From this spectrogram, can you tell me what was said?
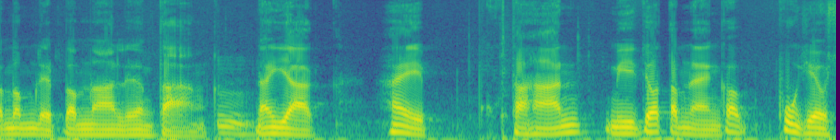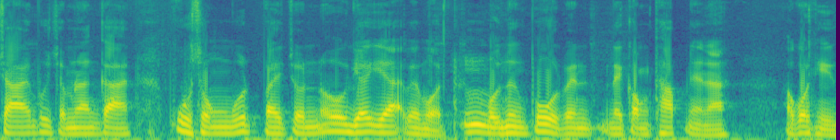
รบำเหน็จบำนาญอะไรต่างๆนะอยากให้ทหารมียศตำแหน่งก็ ผู้เชี่ยวชาญ ผู้ชำนาญการ ผู้ทรงวุฒิไปจนโอ้เยอะแยะไปหมด ผมนึงพูดเป็นในกองทัพเนี่ยนะเอาก้อนหิน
